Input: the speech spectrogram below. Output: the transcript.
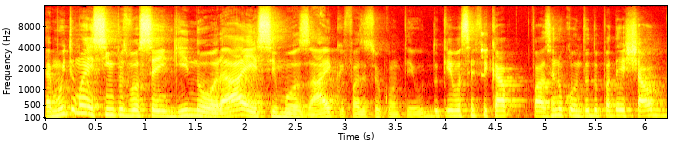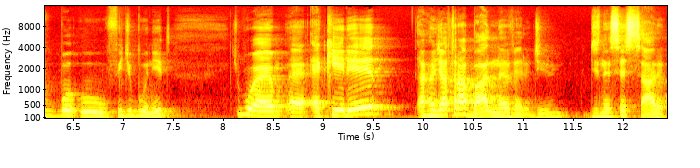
é muito mais simples você ignorar esse mosaico e fazer seu conteúdo do que você ficar fazendo conteúdo para deixar o, o, feed bonito. Tipo, é, é, é, querer arranjar trabalho, né, velho? De, desnecessário.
